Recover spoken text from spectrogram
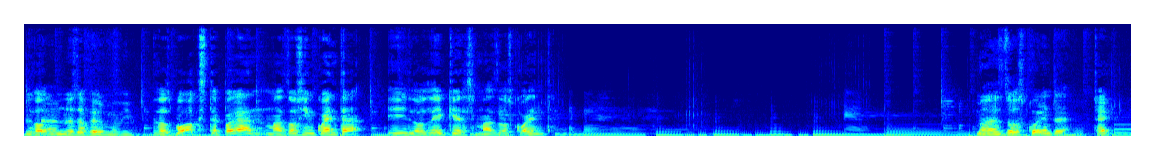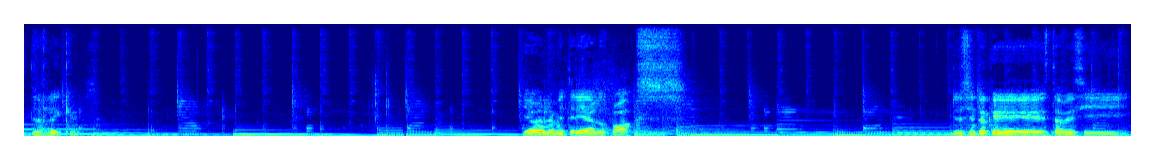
No, está, no está feo el. Los Bucks te pagan más 250 y los Lakers más 240. Más 2.40 ¿Sí? de los Lakers. Yo le metería a los Bucks. Yo siento que esta vez sí,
